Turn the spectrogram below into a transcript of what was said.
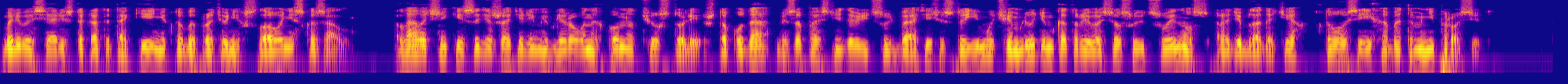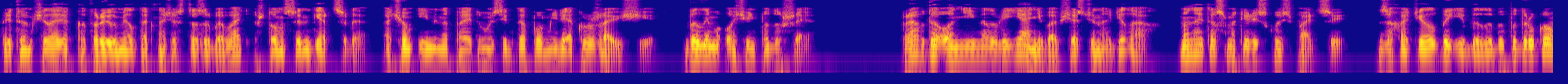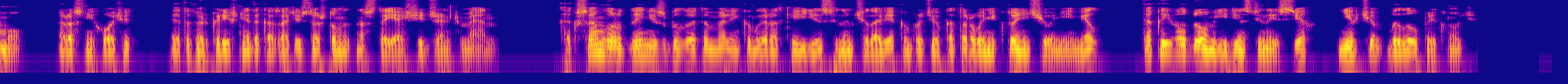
Были бы все аристократы такие, никто бы против них слова не сказал. Лавочники и содержатели меблированных комнат чувствовали, что куда безопаснее доверить судьбы Отечества ему, чем людям, которые во все суют свой нос ради блага тех, кто вовсе их об этом не просит. Притом человек, который умел так начисто забывать, что он сын герцога, о чем именно поэтому всегда помнили окружающие, был им очень по душе. Правда, он не имел влияния в общественных делах, но на это смотрели сквозь пальцы. Захотел бы и было бы по-другому. Раз не хочет, это только лишнее доказательство, что он настоящий джентльмен. Как сам лорд Деннис был в этом маленьком городке единственным человеком, против которого никто ничего не имел, так и его дом, единственный из всех, не в чем было упрекнуть.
